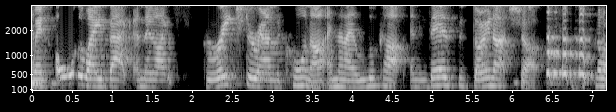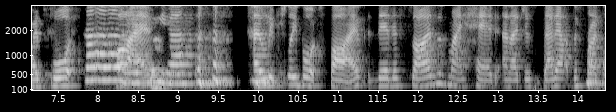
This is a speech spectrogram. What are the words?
Went all the way back and then like screeched around the corner. And then I look up and there's the donut shop. so I bought five. Oh, yeah. I literally bought five. They're the size of my head. And I just sat out the front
